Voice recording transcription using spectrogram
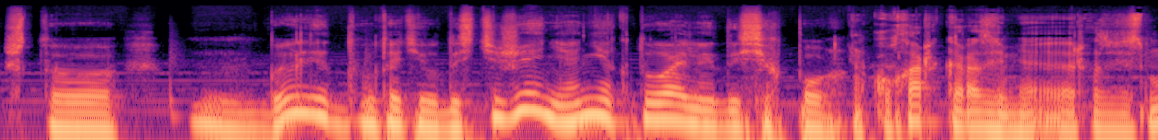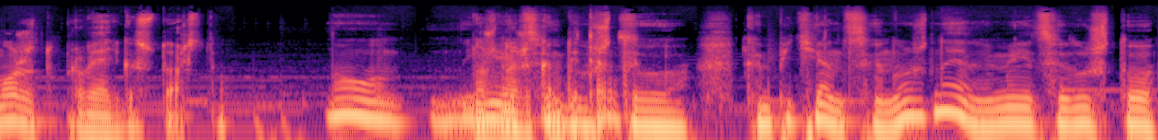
что были вот эти вот достижения, они актуальны до сих пор. А кухарка разве, разве сможет управлять государством? Ну, нужны же компетенции. Виду, что компетенции нужны, но имеется в виду, что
